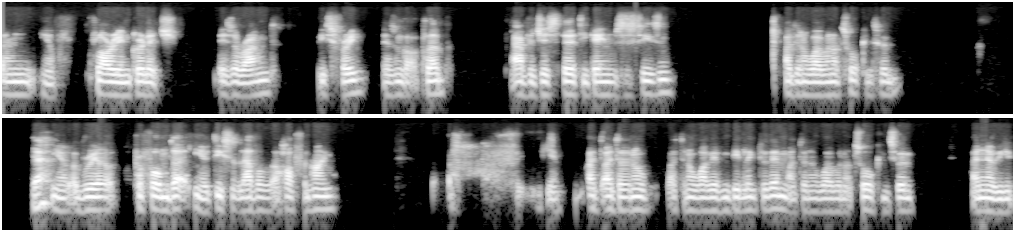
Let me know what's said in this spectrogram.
and you know Florian Grillitsch is around. He's free. He hasn't got a club. Averages thirty games a season. I don't know why we're not talking to him. Yeah. You know, a real performed at you know decent level at Hoffenheim. Yeah, I, I don't know. I don't know why we haven't been linked with him. I don't know why we're not talking to him. I know you,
